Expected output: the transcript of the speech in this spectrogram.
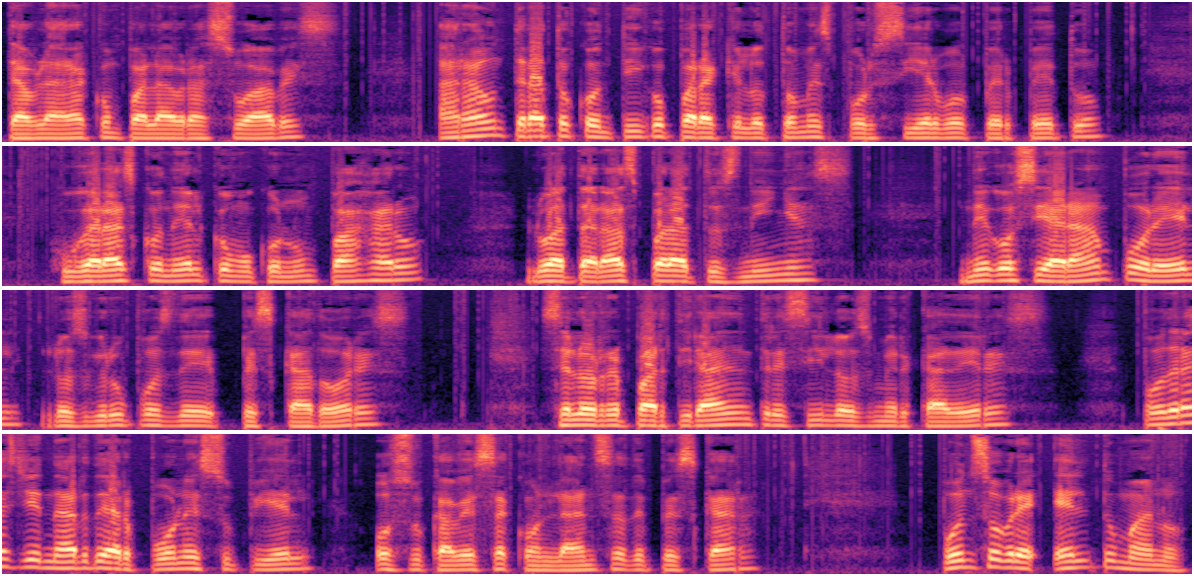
¿Te hablará con palabras suaves? ¿Hará un trato contigo para que lo tomes por siervo perpetuo? ¿Jugarás con él como con un pájaro? ¿Lo atarás para tus niñas? ¿Negociarán por él los grupos de pescadores? ¿Se lo repartirán entre sí los mercaderes? ¿Podrás llenar de arpones su piel o su cabeza con lanza de pescar? Pon sobre él tu mano,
